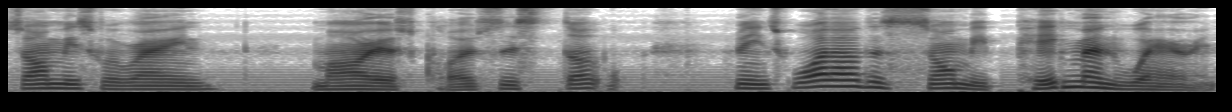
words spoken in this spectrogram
Zombies were wearing Mario's clothes. This means what are the zombie pigmen wearing?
